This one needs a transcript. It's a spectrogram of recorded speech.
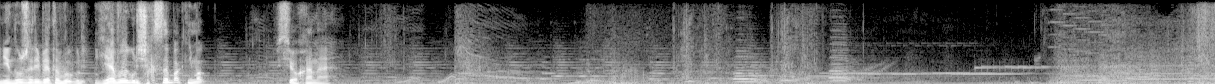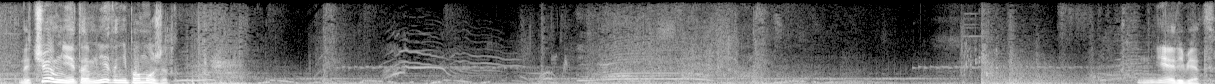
Мне нужно, ребята, выгру... Я выгрузчик собак не могу Все, хана. Да что мне это? Мне это не поможет. Не, ребят.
